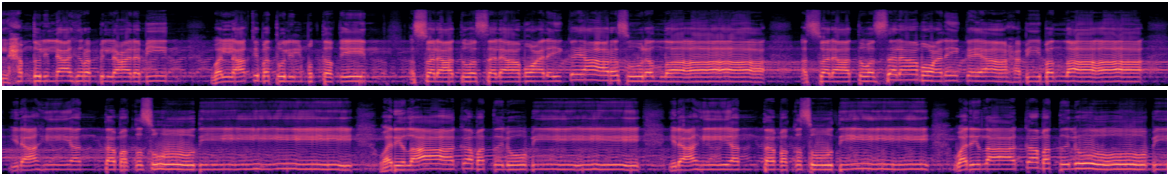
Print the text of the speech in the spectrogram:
അൽഹംദുലില്ലാഹി റബ്ബിൽ ആലമീൻ വൽ മുത്തഖീൻ. അസ്സലാത്തു വസ്സലാമു അലൈക യാ റസൂലല്ലാഹ് അസ്സലാത്തു വസ്സലാമു അലൈക യാ ഹബീബല്ലാഹ് ഇലാഹി അൻത മഖ്സൂദി വരിളാക മത്ലൂബി ഇലാഹി അൻത മഖ്സൂദി വരിളാക മത്ലൂബി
